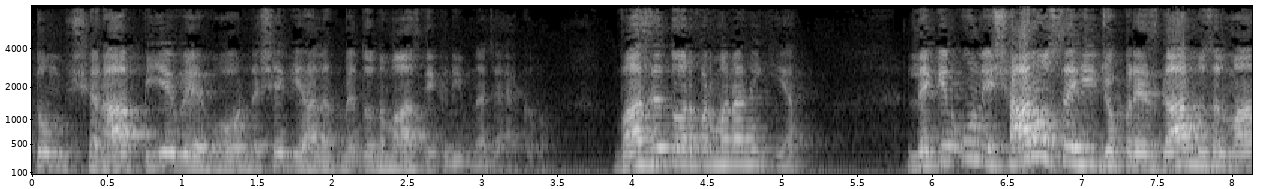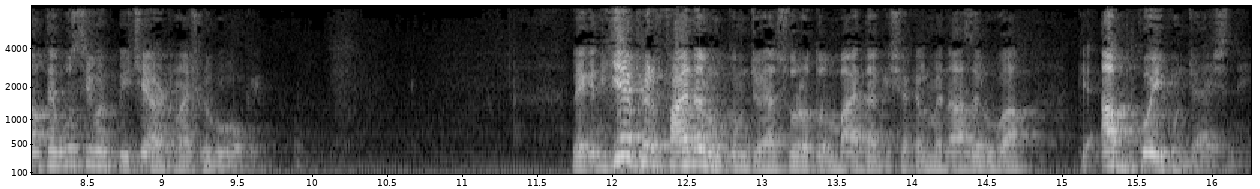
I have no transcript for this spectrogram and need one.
تم شراب پیے ہوئے ہو نشے کی حالت میں تو نماز کے قریب نہ جایا کرو۔ واضح طور پر منع نہیں کیا۔ لیکن ان اشاروں سے ہی جو پرہیزگار مسلمان تھے اسی وقت پیچھے ہٹنا شروع ہو گئے۔ لیکن یہ پھر فائنل حکم جو ہے سورت المائدہ کی شکل میں نازل ہوا کہ اب کوئی گنجائش نہیں۔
